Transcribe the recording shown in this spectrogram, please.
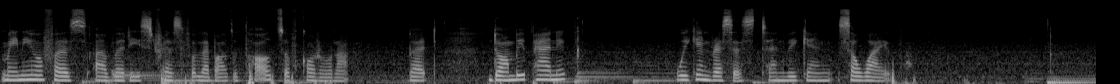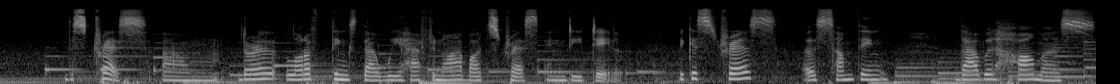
many of us are very stressful about the thoughts of Corona. But don't be panic we can resist and we can survive. The stress, um, there are a lot of things that we have to know about stress in detail because stress is something that will harm us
